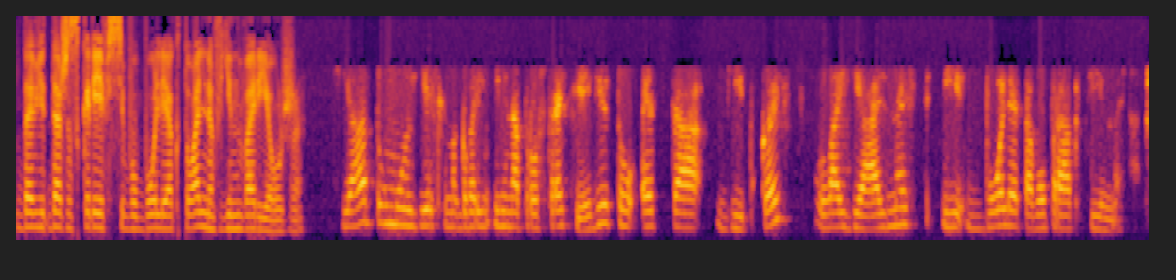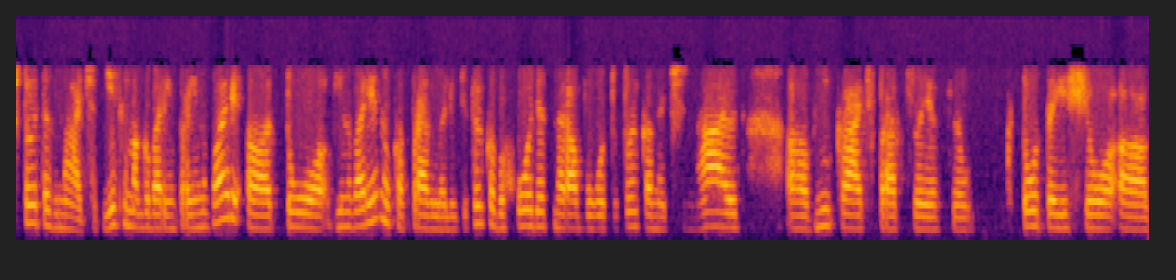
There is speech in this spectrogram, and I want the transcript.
даже, скорее всего, более актуально в январе уже? Я думаю, если мы говорим именно про стратегию, то это гибкость, лояльность и более того проактивность. Что это значит? Если мы говорим про январь, а, то в январе, ну, как правило, люди только выходят на работу, только начинают а, вникать в процессы, кто-то еще а,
